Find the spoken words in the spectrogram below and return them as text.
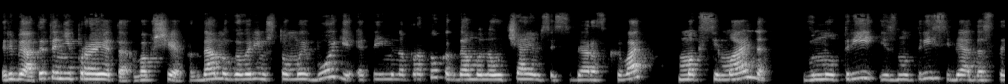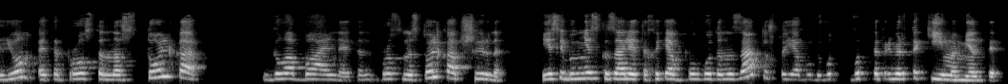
Ребят, это не про это вообще. Когда мы говорим, что мы боги, это именно про то, когда мы научаемся себя раскрывать максимально внутри, изнутри себя достаем. Это просто настолько глобально, это просто настолько обширно. Если бы мне сказали это хотя бы полгода назад, то что я буду вот, вот, например, такие моменты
